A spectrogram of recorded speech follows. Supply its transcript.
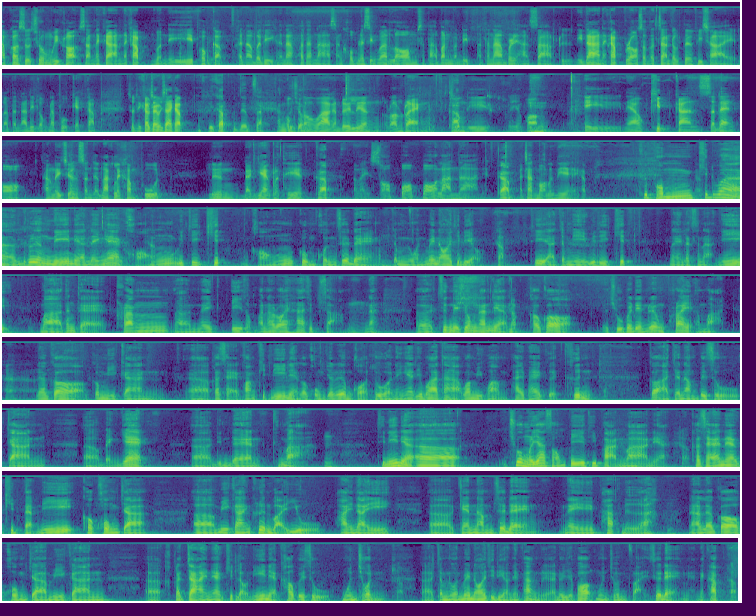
ดีครับเข้าสู่ช่วงวิเคราะห์สถานการณ์นะครับ วันนี้พบกับคณะบดีคณะพัฒนาสังคม และสิ่งแวดล้อมสถาบันบัณฑิต พัฒนาบริหารศาสตร์หรือนิด้านะครับรองศาสตราจารย์ดรพิชัยรัตนดิลกณภูเก็ตครับสวัสดีครับอาจารย์พิชัยครับสวัสดีครับคุณเติมศักดิ์ท่านคงผู้ชมต้องว่ากันด้วยเรื่องร้อนแรงครับช่วงนี้โดยเฉพาะเออแนวคิดการแสดงออกทั้งในเชิงสัญลักษณ์และคำพูด เรื่องแบ่งแยกประเทศครับอะไรสปปล้านนาเนี่ยครับอาจารย์มองเรื่องนี้ยังไงครับ คือผมคิดว่าเรื่องนี้เนี่ยในแง่ของวิธีคิดของกลุ่มคนเสื้อแดงจำนวนไม่น้อยทีเดียวครับที่อาจจะมีวิธีคิดในลักษณะนี้มาตั้งแต่ครั้งเอ่อในปี 2553 นะเอ่อซึ่งในช่วงนั้นเนี่ยครับเขาก็ชูประเด็นเรื่องไพร่อมาตย์อ่าแล้วก็ก็มีการเอ่อกระแสความคิดนี้เนี่ยก็คงจะเริ่มก่อตัวในแง่ที่ว่าถ้าหากว่ามีความพ่ายแพ้เกิดขึ้น ก็อาจจะนำไปสู่การเอ่อแบ่งแยกเอ่อดินแดนขึ้นมา ทีนี้เนี่ยเอ่อช่วงระยะ 2 ปีที่ผ่านมาเนี่ยครับกระแสแนวคิดแบบนี้ก็คงจะเอ่อมีการเคลื่อนไหวอยู่ภายในเอ่อแกนนำเสื้อแดงในภาคเหนือนะแล้วก็คงจะมีการเอ่อกระจายแนวคิดเหล่านี้เนี่ยเข้าไปสู่มวลชนครับเอ่อ จำนวนไม่น้อยทีเดียวในภาคเหนือ โดยเฉพาะมวลชนฝ่ายเสื้อแดงเนี่ยนะครับครับ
